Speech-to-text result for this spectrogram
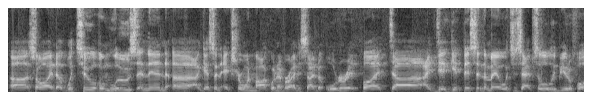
Uh, so I'll end up with two of them loose and then uh, I guess an extra one mock whenever I decide to order it. But uh, I did get this in the mail, which is absolutely beautiful.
